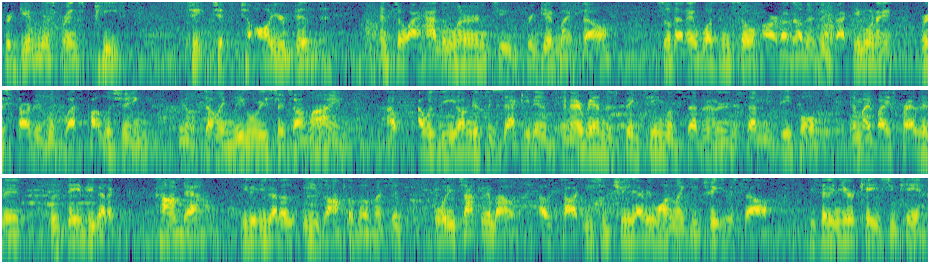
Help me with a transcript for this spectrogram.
Forgiveness brings peace to, to, to all your business. And so I had to learn to forgive myself so that I wasn't so hard on others. In fact, even when I first started with West Publishing, you know, selling legal research online, I, I, was the youngest executive, and I ran this big team of 770 people. And my vice president was Dave. You got to calm down. You, you got to ease off of them. I said, well, What are you talking about? I was taught you should treat everyone like you treat yourself. He said, In your case, you can't.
